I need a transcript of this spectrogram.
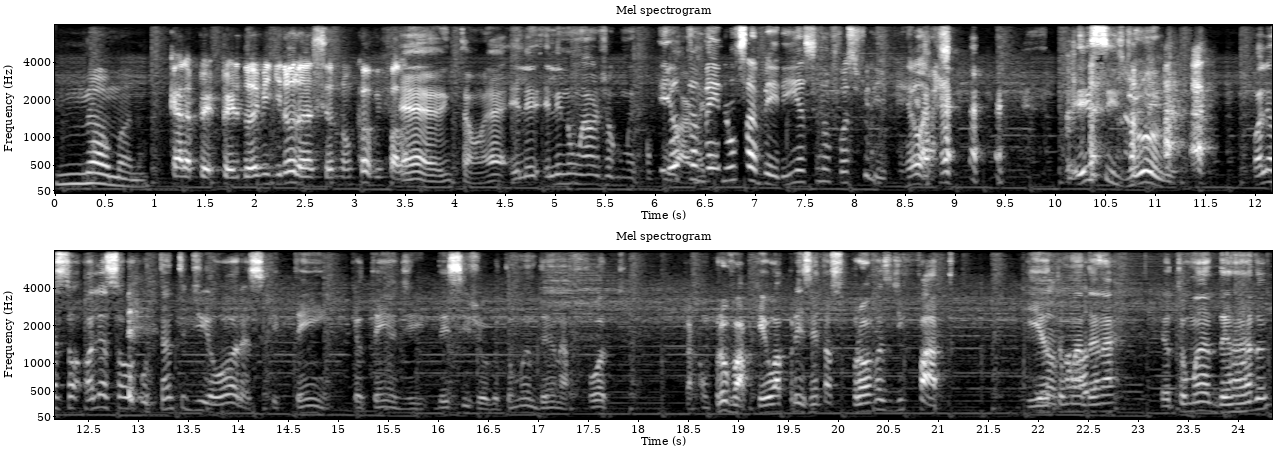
Não, mano. Cara, per perdoe minha ignorância, eu nunca ouvi falar. É, então, é, ele, ele não é um jogo muito popular. Eu mas também não saberia se não fosse Felipe, relaxa. Esse jogo, olha só, olha só o tanto de horas que tem, que eu tenho de, desse jogo. Eu tô mandando a foto pra comprovar, porque eu apresento as provas de fato. E eu tô mandando a, eu tô mandando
